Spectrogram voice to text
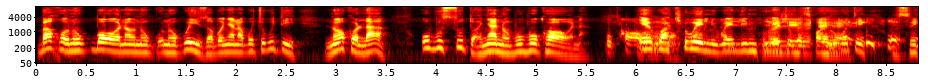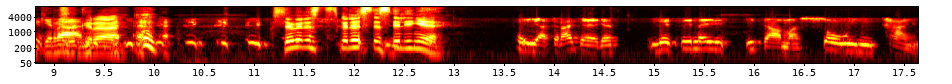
bakhona ukubona noku- nokuyizwa bonyana kuthi ukuthi nokho la ubusudwanyana obubukhona Bukhona. ekwakhiweni kwelimi lethu eh. ukuthi uswigirani. Sekweleselinye yasirageke lesine igama sowing time.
